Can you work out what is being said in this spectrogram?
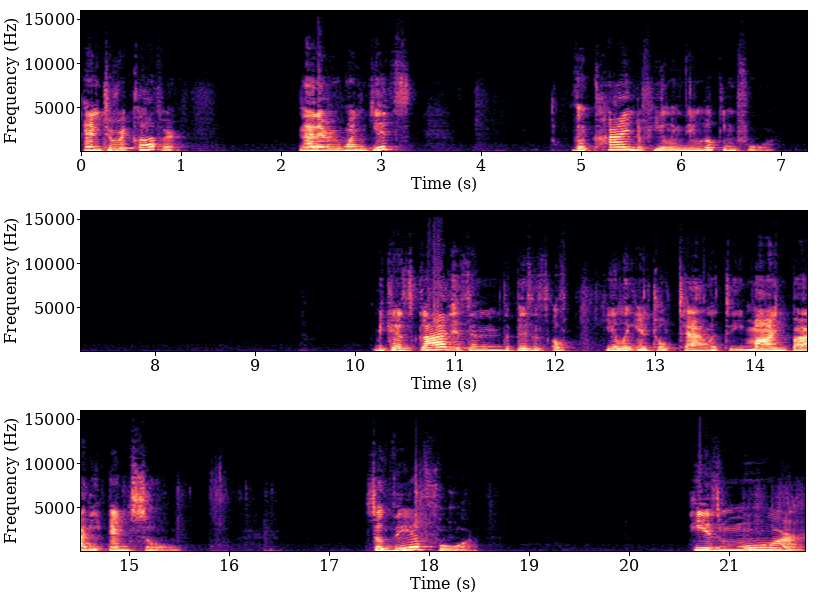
and to recover. Not everyone gets the kind of healing they're looking for. Because God is in the business of healing in totality, mind, body, and soul. So, therefore, He is more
